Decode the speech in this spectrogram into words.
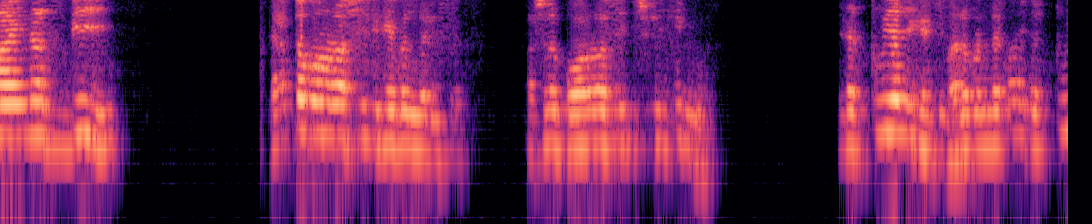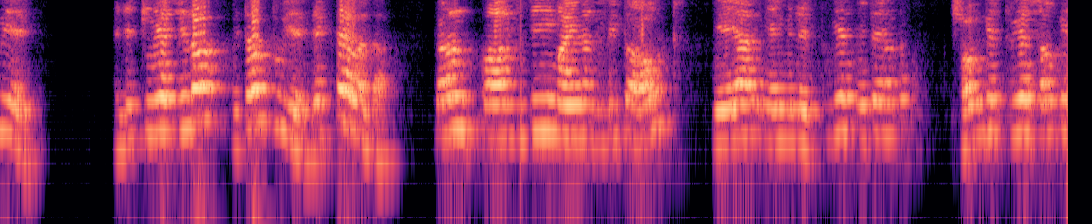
minus b এত বড় রাশি লিখে ফেললেন স্যার আসলে বড় রাশি কিছু লিখিনি। এটা টু এ লিখেছি, ভালো করে দেখো, এটা টু এ এই যে টু এ ছিল, এটাও টু এ দেখতে আলাদা। কারণ প্লাস বি মাইনাস বি তো আউট এ আর এ মিলে টু এ এটাই হলো। সঙ্গে টু এর সঙ্গে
